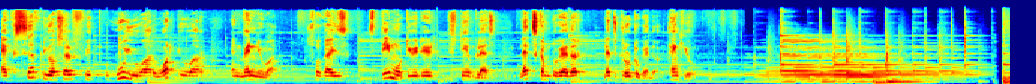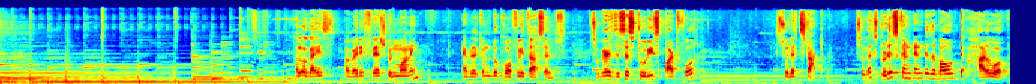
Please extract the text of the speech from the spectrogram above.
accept yourself with who you are, what you are, and when you are. So, guys, stay motivated, stay blessed. Let's come together, let's grow together. Thank you. Hello, guys, a very fresh good morning and welcome to Coffee with Ourselves. So, guys, this is Stories Part 4. So, let's start. So, guys, today's content is about hard work.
